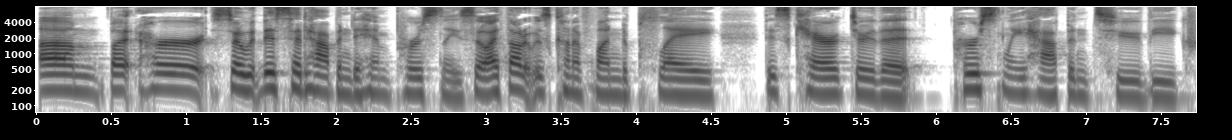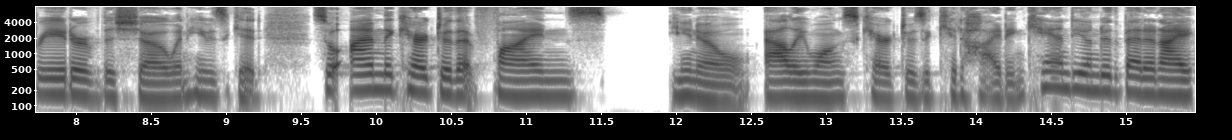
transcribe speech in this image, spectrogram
Um, but her. So this had happened to him personally. So I thought it was kind of fun to play this character that personally happened to the creator of the show when he was a kid. So I'm the character that finds, you know, Ali Wong's character is a kid hiding candy under the bed, and I.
